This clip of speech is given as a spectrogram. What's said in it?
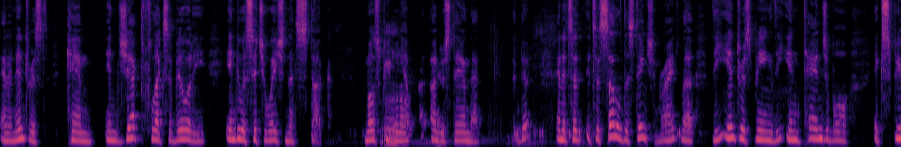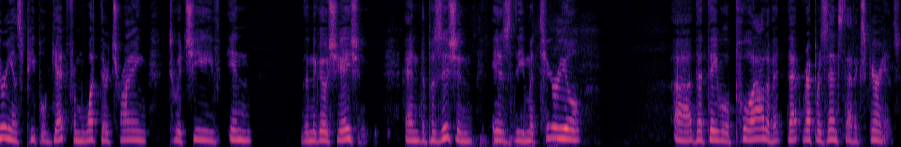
and an interest can inject flexibility into a situation that's stuck. Most people mm, don't understand that. And it's a it's a subtle distinction, right? The the interest being the intangible experience people get from what they're trying to achieve in the negotiation. And the position is the material uh, that they will pull out of it that represents that experience.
